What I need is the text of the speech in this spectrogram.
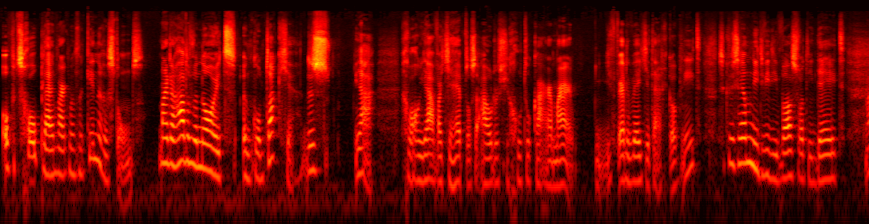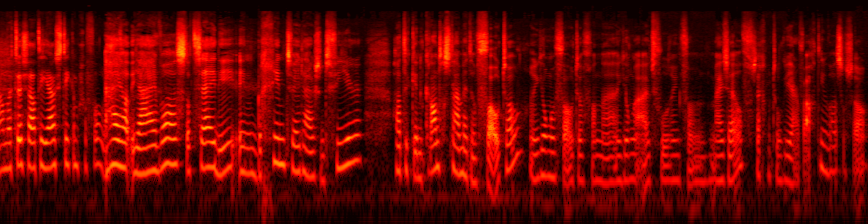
op het schoolplein waar ik met mijn kinderen stond. Maar daar hadden we nooit een contactje. Dus ja, gewoon ja, wat je hebt als ouders, je groet elkaar. Maar verder weet je het eigenlijk ook niet. Dus ik wist helemaal niet wie die was, wat hij deed. Maar ondertussen had hij jou stiekem gevolgd. Hij had, ja, hij was, dat zei hij, in begin 2004 had ik in de krant gestaan met een foto. Een jonge foto van eh, een jonge uitvoering van mijzelf, zeg maar toen ik een jaar of 18 was of zo.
